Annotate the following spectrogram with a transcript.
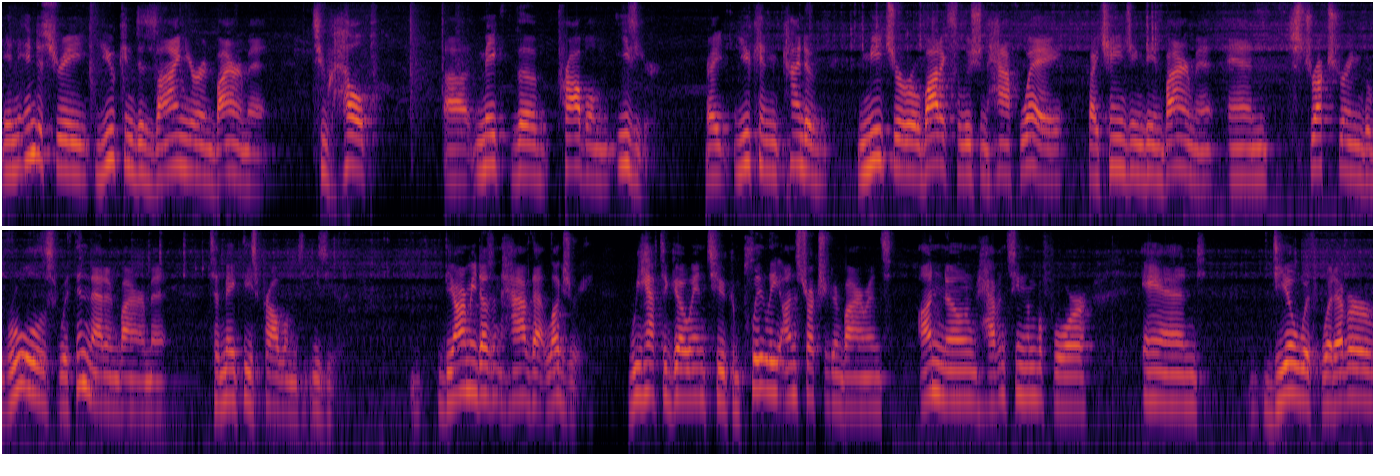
in industry you can design your environment to help uh, make the problem easier, right? You can kind of meet your robotic solution halfway by changing the environment and structuring the rules within that environment to make these problems easier. The Army doesn't have that luxury. We have to go into completely unstructured environments, unknown, haven't seen them before, and deal with whatever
